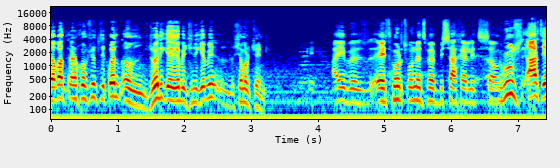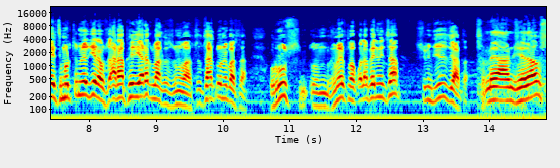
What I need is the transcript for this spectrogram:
საპატრიარქოში იყვნენ ძველი კგბ-ჩინიკები შემორჩენილი აი ერთ მორწმუნე ძმების სახელით რუს არც ერთ მორწმუნე ჯერ აქვს არაფერი არ აქვს მაგას ნუ სარწმუნებასთან. რუს ღმერთმა ყველაფერი მიცა სვინძიზე ძარდა მე არ მჯერავს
